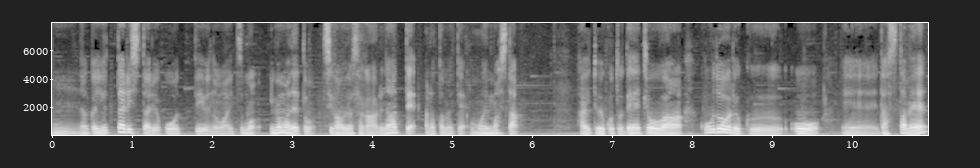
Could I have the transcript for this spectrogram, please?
うん、なんかゆったりした旅行っていうのはいつも今までと違う良さがあるなって改めて思いました。はいということで今日は行動力を、えー、出すため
